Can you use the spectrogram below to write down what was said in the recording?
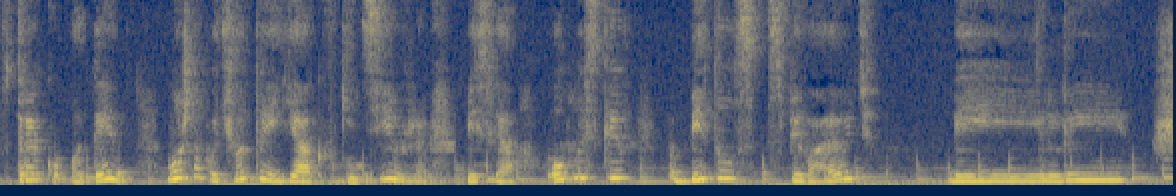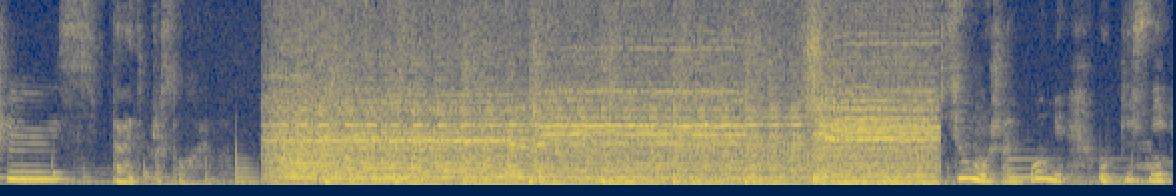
в треку 1 можна почути, як в кінці, вже після облисків, Beatles співають Billy Shears. Давайте прослухаємо. В цьому ж альбомі у пісні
